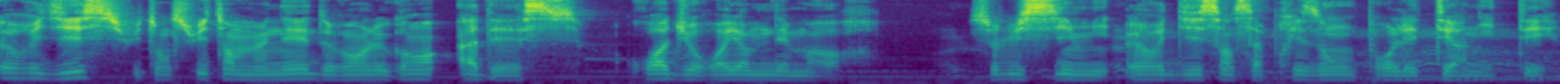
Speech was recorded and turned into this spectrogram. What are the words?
Eurydice fut ensuite emmenée devant le grand Hadès, roi du royaume des morts. Celui-ci mit Eurydice en sa prison pour l'éternité.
